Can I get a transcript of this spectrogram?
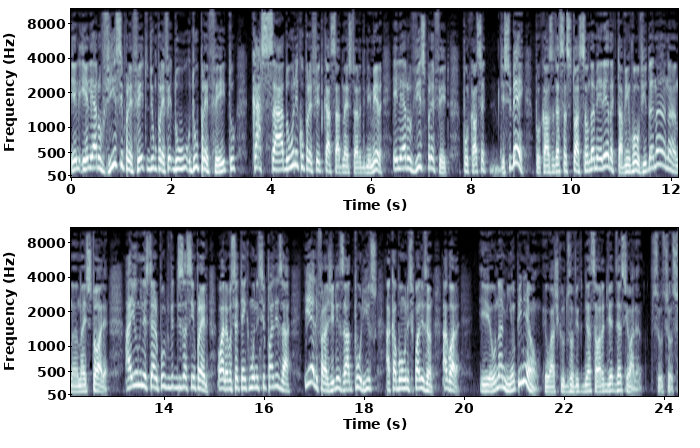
Ele, ele era o vice-prefeito de um prefeito, do, do prefeito caçado, o único prefeito caçado na história de Limeira, ele era o vice-prefeito. Por causa, você disse bem, por causa dessa situação da merenda que estava envolvida na, na, na- na história. Aí o Ministério Público diz assim para ele: olha, você tem que municipalizar. E ele, fragilizado por isso, acabou municipalizando. Agora, eu, na minha opinião, eu acho que o Zovico nessa hora devia dizer assim, olha, os senhores,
